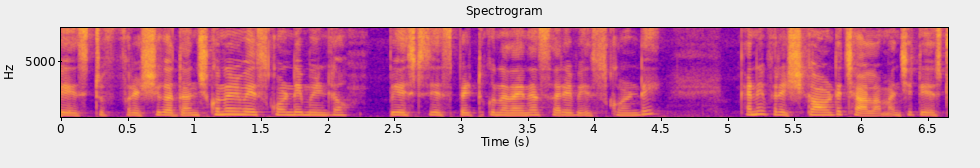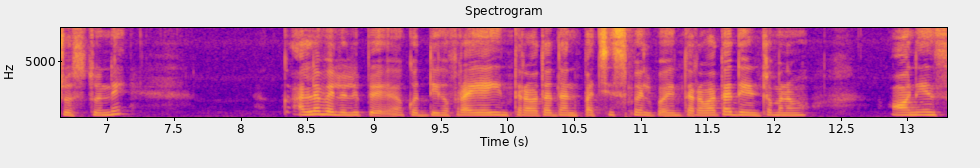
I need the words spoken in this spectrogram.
పేస్ట్ ఫ్రెష్గా దంచుకుని వేసుకోండి. మీ ఇంట్లో పేస్ట్ చేసి పెట్టుకున్నదైనా సరే వేసుకోండి. కానీ ఫ్రెష్గా ఉంటే చాలా మంచి టేస్ట్ వస్తుంది. అల్లం వెల్లుల్లి కొద్దిగా ఫ్రై అయిన తర్వాత దాని పచ్చి స్మెల్ పోయిన తర్వాత దీంట్లో మనం ఆనియన్స్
